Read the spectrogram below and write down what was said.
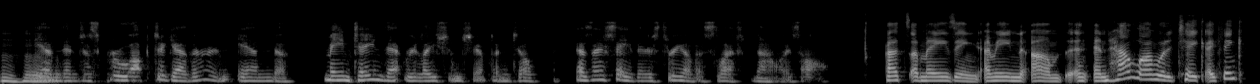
mm-hmm. and then just grew up together and and uh, maintained that relationship until as i say there's three of us left now is all that's amazing. I mean, um, and, and how long would it take? I think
